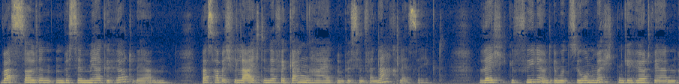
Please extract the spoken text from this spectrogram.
Was soll denn ein bisschen mehr gehört werden? Was habe ich vielleicht in der Vergangenheit ein bisschen vernachlässigt? Welche Gefühle und Emotionen möchten gehört werden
